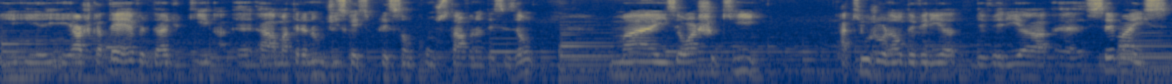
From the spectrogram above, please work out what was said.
e, e, e, acho que até é verdade que a, é, a, matéria não diz que a expressão constava na decisão, mas eu acho que aqui o jornal deveria, deveria é, ser, mais,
